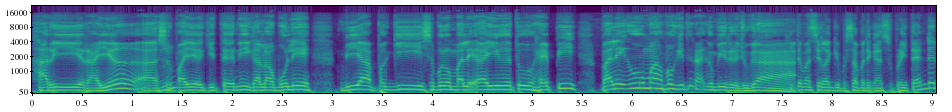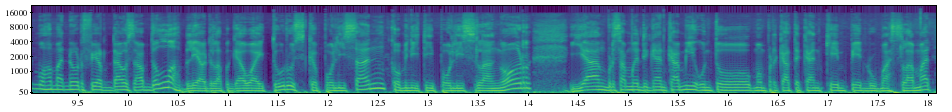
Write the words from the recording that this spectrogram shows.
Hari Raya uh, hmm. supaya kita ni kalau boleh biar pergi sebelum balik raya tu happy, balik rumah pun kita nak gembira juga. Kita masih lagi bersama dengan Superintendent Muhammad Nur Firdaus Abdullah. Beliau adalah pegawai turus kepolisan Komuniti Polis Selangor yang bersama dengan kami untuk memperkatakan kempen Rumah Selamat.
